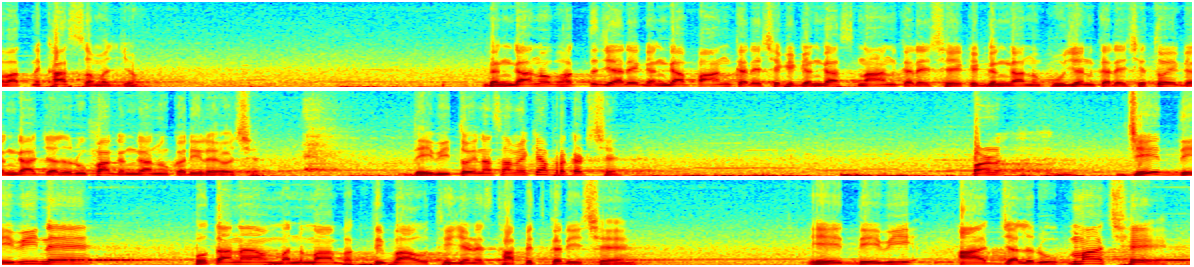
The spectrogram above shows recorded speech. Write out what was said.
વાતને ખાસ સમજજો. ગંગાનો ભક્ત જ્યારે ગંગા પાન કરે છે કે ગંગા સ્નાન કરે છે કે ગંગાનું પૂજન કરે છે, તો એ ગંગા જલરૂપા ગંગાનું કરી રહ્યો છે. દેવી તો એના સામે ક્યાં પ્રકટ છે? પણ જે દેવીને પોતાના મનમાં ભક્તિભાવથી જેણે સ્થાપિત કરી છે, એ દેવી આ જલરૂપમાં છે.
